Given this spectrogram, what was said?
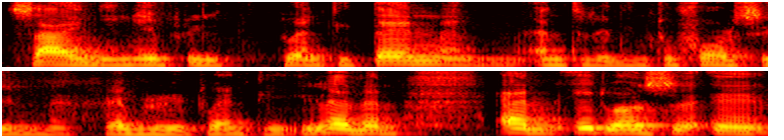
signed in April 2010 and entered into force in February 2011. And it was a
